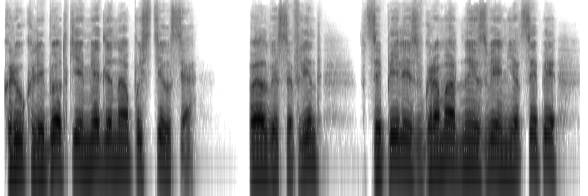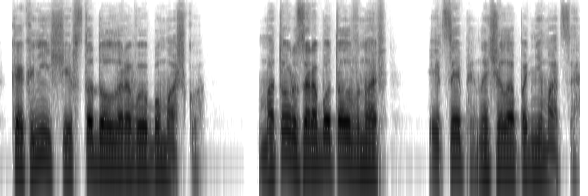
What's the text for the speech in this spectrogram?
Крюк лебедки медленно опустился. Пелвис и Флинт вцепились в громадные звенья цепи, как нищий в стодолларовую бумажку. Мотор заработал вновь, и цепь начала подниматься.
